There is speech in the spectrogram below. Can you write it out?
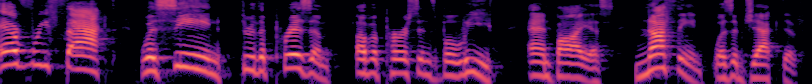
Every fact was seen through the prism of a person's belief and bias. Nothing was objective.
